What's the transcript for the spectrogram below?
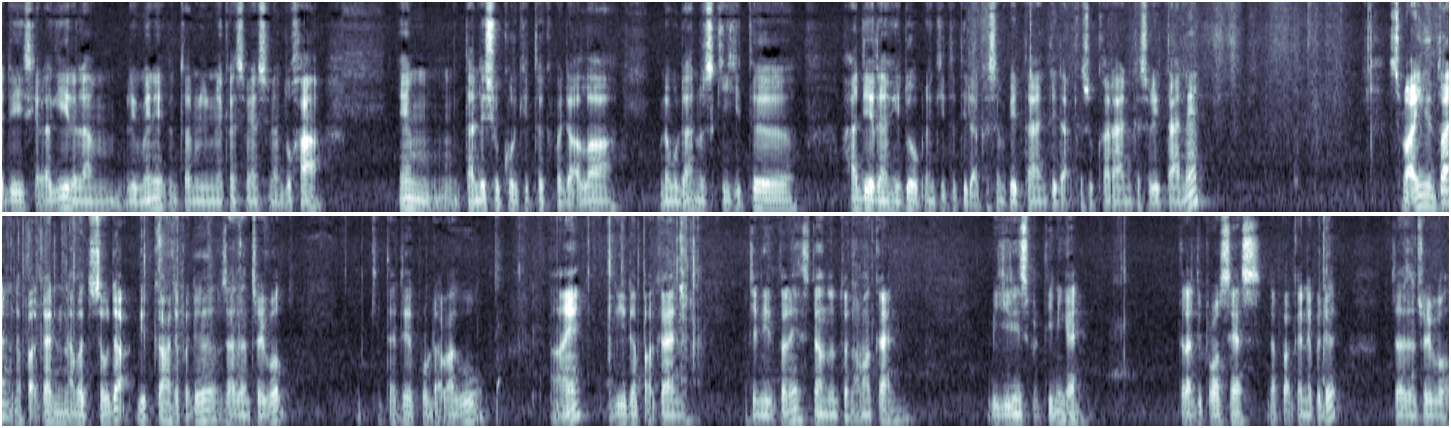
jadi sekali lagi dalam 5 minit tuan-tuan menunaikan sembahyang sunat duha. Ya, tanda syukur kita kepada Allah. Mudah-mudahan rezeki kita hadir dalam hidup dan kita tidak kesempitan, tidak kesukaran, kesulitan eh. Sebab ini tuan dapatkan batu sauda gitkah daripada Zazan Travel. Kita ada produk baru. Ha, eh. Jadi dapatkan macam ni tuan eh. Sedang tuan-tuan nak makan biji ni seperti ni kan. Telah diproses dapatkan daripada Zazan Travel.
